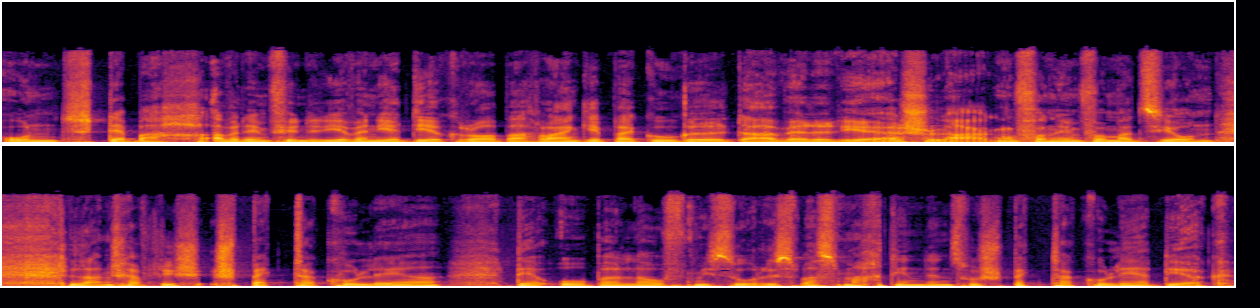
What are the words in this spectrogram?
und der Bach. Aber den findet ihr, wenn ihr Dirk Rohrbach reingebt bei Google, da werdet ihr erschlagen von Informationen. Landschaftlich spektakulär der Oberlauf Missouris. Was macht ihn denn so spektakulär, Dirk?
